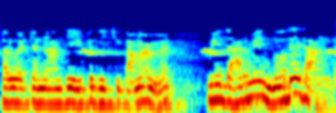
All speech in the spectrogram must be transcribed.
සරුවචනාංශයේ ඉපදිච්ච ගමන්ම මේ ධර්මයේ නොදෙසඳ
